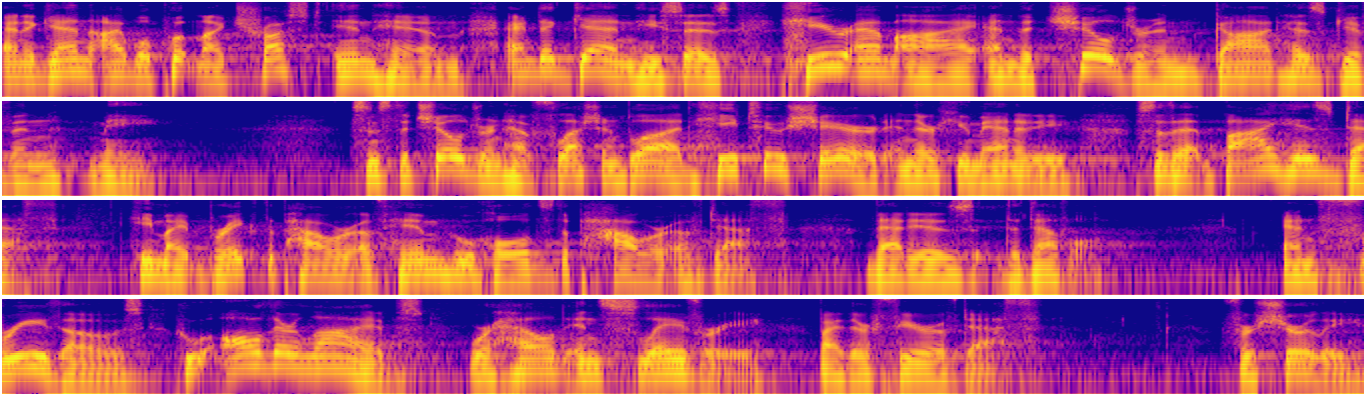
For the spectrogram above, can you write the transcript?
And again, I will put my trust in him. And again, he says, Here am I and the children God has given me. Since the children have flesh and blood, he too shared in their humanity, so that by his death he might break the power of him who holds the power of death, that is, the devil, and free those who all their lives were held in slavery by their fear of death. For surely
